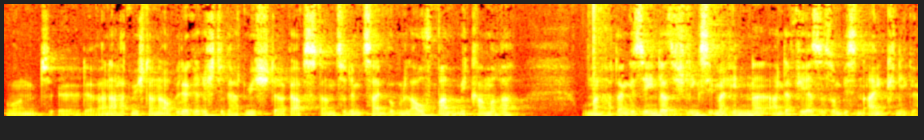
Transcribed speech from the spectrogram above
und der Werner hat mich dann auch wieder gerichtet. Er hat mich, da gab es dann zu dem Zeitpunkt ein Laufband mit Kamera und man hat dann gesehen, dass ich links immer hinten an der Ferse so ein bisschen einknicke.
